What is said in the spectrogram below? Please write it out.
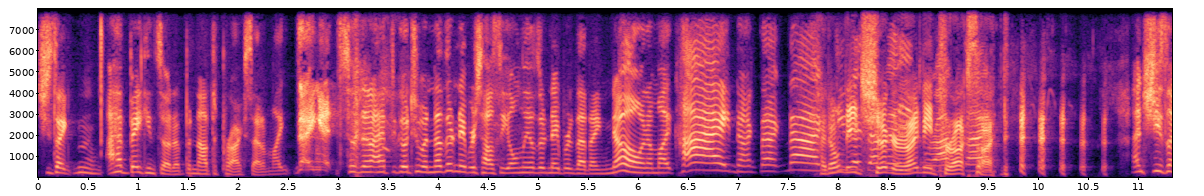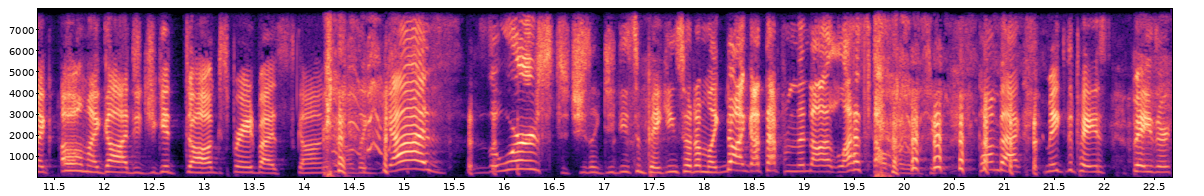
She's like, "Mm, I have baking soda, but not the peroxide. I'm like, dang it. So then I have to go to another neighbor's house, the only other neighbor that I know. And I'm like, hi, knock, knock, knock. I don't Do need sugar. I need peroxide. And she's like, oh my God, did you get dog sprayed by a skunk? And I was like, yes. It's the worst. She's like, Do you need some baking soda? I'm like, No, I got that from the last house I went to. Come back, make the paste, bather.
